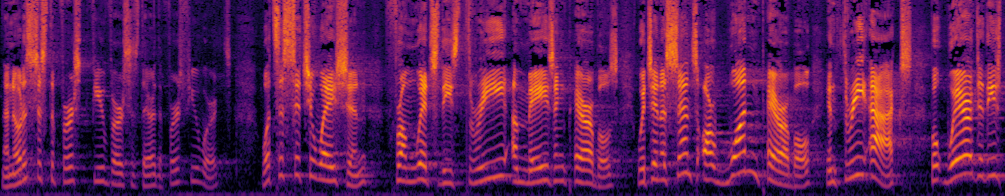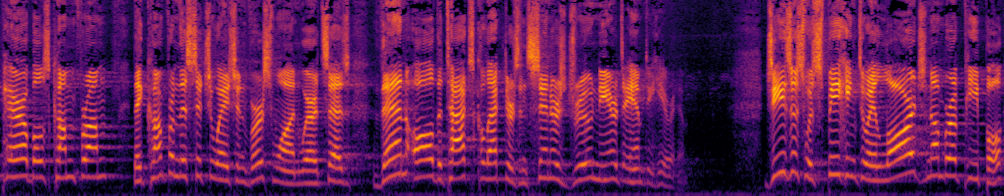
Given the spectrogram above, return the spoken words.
Now notice just the first few verses there, the first few words. What's the situation from which these three amazing parables, which in a sense are one parable in three acts, but where do these parables come from? They come from this situation, verse 1, where it says, Then all the tax collectors and sinners drew near to him to hear him. Jesus was speaking to a large number of people,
